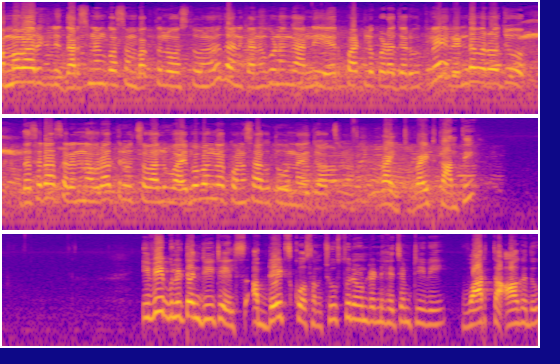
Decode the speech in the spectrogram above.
అమ్మవారికి దర్శనం కోసం భక్తులు వస్తున్నారు దానికి అనుగుణంగా అన్ని ఏర్పాట్లు కూడా జరుగుతున్నాయి. రెండవ రోజు దసరా శరన్నవరాత్రి ఉత్సవాలు వైభవంగా కొనసాగుతూ ఉన్నాయి జ్యోత్సన. రైట్ రైట్ కాంతి ఇవి బులెటిన్ డీటెయిల్స్ అప్డేట్స్ కోసం చూస్తూనే ఉండండి హెచ్ఎం టీవీ వార్త ఆగదు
